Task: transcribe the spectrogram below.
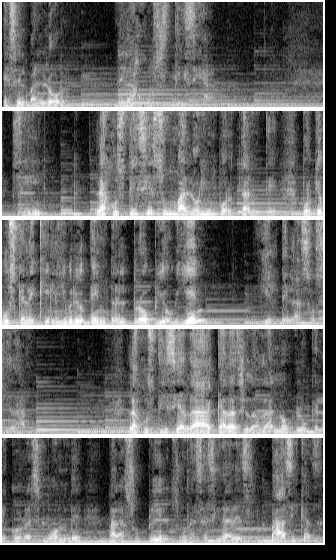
es el valor de la justicia. ¿Sí? La justicia es un valor importante porque busca el equilibrio entre el propio bien y el de la sociedad. La justicia da a cada ciudadano lo que le corresponde para suplir sus necesidades básicas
